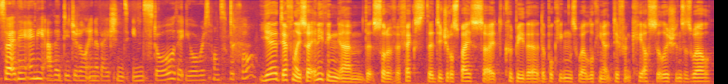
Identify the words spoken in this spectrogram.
So are there any other digital innovations in-store that you're responsible for? Yeah, definitely. So anything um, that sort of affects the digital space, so it could be the, the bookings, we're looking at different kiosk solutions as well.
